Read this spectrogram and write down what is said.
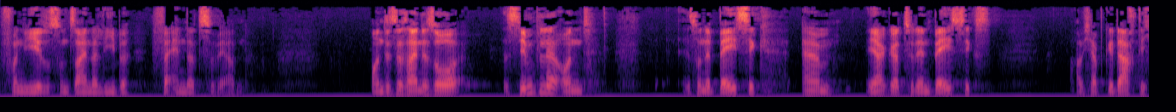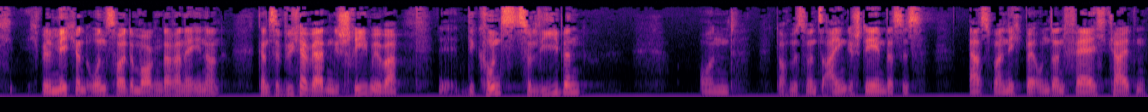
von Jesus und seiner Liebe verändert zu werden. Und es ist eine so simple und so eine Basic, ähm, ja, gehört zu den Basics, aber ich habe gedacht, ich, ich will mich und uns heute Morgen daran erinnern. Ganze Bücher werden geschrieben über äh, die Kunst zu lieben. Und doch müssen wir uns eingestehen, dass es erstmal nicht bei unseren Fähigkeiten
